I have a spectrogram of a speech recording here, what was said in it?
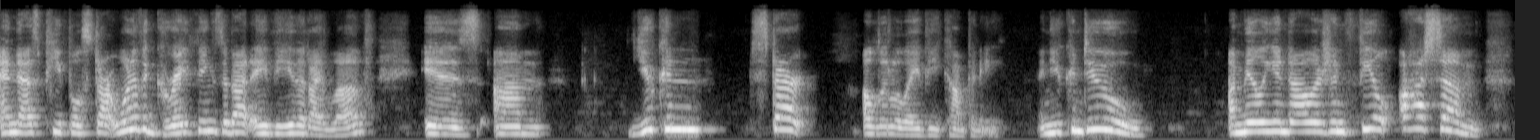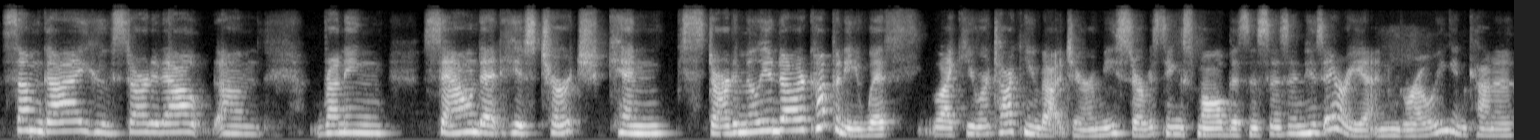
And as people start, one of the great things about AV that I love is um, you can start a little AV company and you can do a million dollars and feel awesome. Some guy who started out um, running sound at his church can start a million dollar company with, like you were talking about, Jeremy, servicing small businesses in his area and growing and kind of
